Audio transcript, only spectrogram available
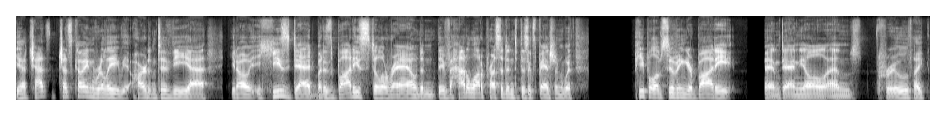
Yeah, Chad's Chad's coming really hard into the uh you know, he's dead, but his body's still around, and they've had a lot of precedent to this expansion with people observing your body and Daniel and crew, like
